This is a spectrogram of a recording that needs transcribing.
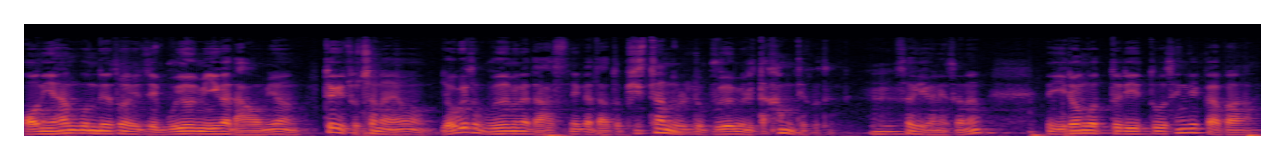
어느 한 군데서 이제 무혐의가 나오면 되게 좋잖아요. 여기서 무혐의가 나왔으니까 나도 비슷한 논리로 무혐의를 딱 하면 되거든. 음. 수사기관에서는 이런 것들이 또 생길까봐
